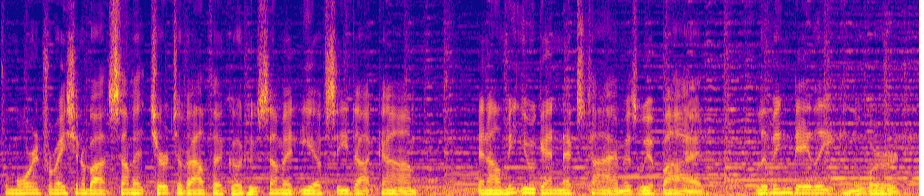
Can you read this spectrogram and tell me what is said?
For more information about Summit Church of Alta, go to summitefc.com And I'll meet you again next time as we abide, living daily in the Word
